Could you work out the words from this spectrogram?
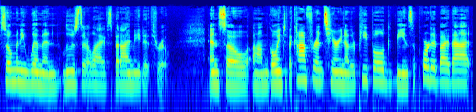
so many women lose their lives, but I made it through? And so, um, going to the conference, hearing other people, being supported by that,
